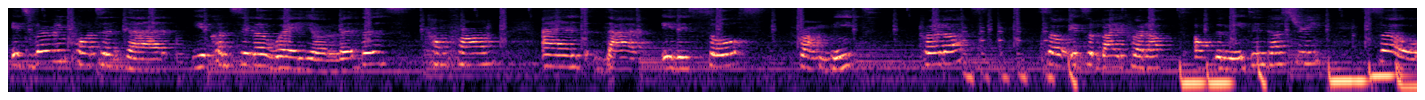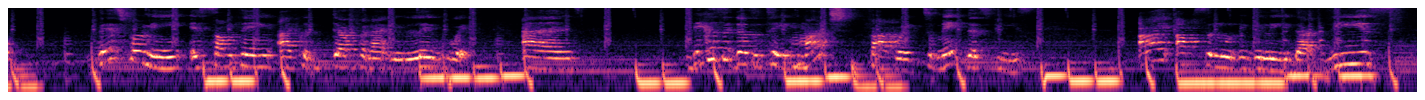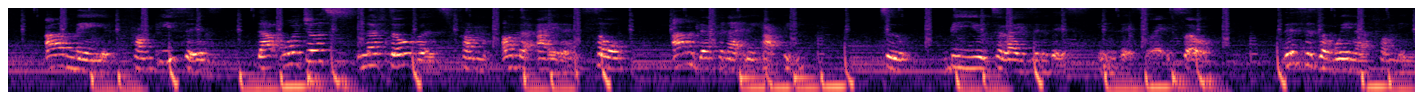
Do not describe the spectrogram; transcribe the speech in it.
it's very important that you consider where your leathers come from and that it is sourced from meat products. So it's a byproduct of the meat industry. So this for me is something I could definitely live with. And because it doesn't take much fabric to make this piece, I absolutely believe that these are made from pieces that were just leftovers from other items. So I'm definitely happy to be utilizing this in this way. So this is a winner for me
